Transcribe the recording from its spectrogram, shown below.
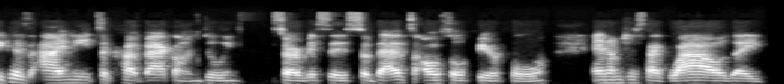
because I need to cut back on doing services. So that's also fearful. And I'm just like, wow, like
